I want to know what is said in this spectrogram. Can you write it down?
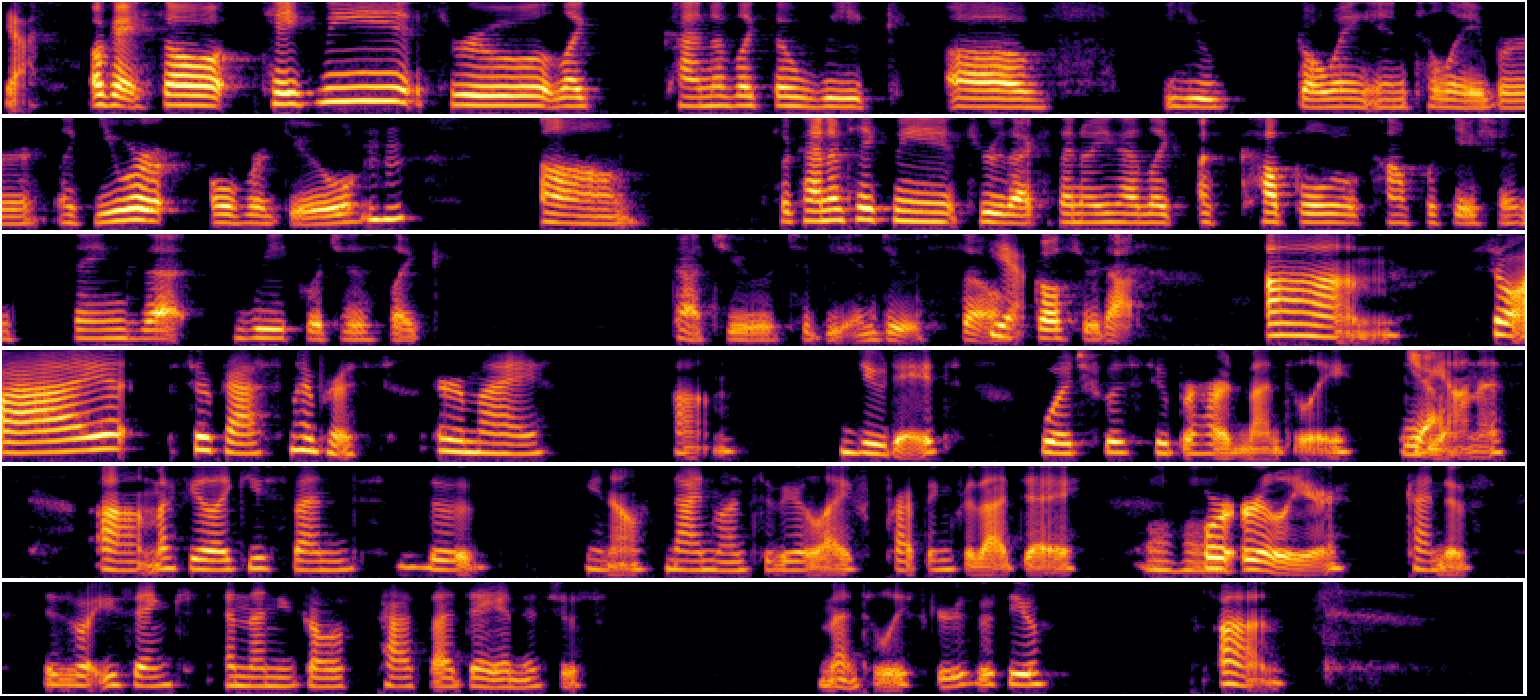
Yeah. Okay, so take me through like kind of like the week of you going into labor. Like you were overdue. Mhm. Um, so kind of take me through that because I know you had like a couple complications, things that week, which is like got you to be induced. So Yeah. go through that. Um, so I surpassed my birth or my um due date, which was super hard mentally, to be honest. Um, I feel like you spend the, you know, nine months of your life prepping for that day Mhm. or earlier, kind of is what you think. And then you go past that day and it just mentally screws with you. Um,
